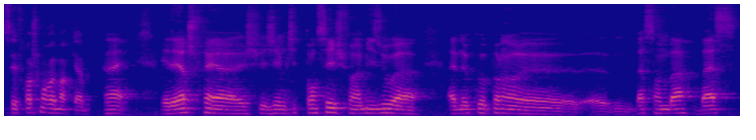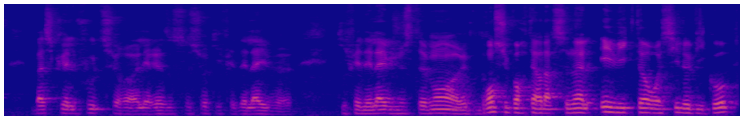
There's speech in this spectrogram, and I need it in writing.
c'est franchement remarquable. Ouais. Et d'ailleurs, je euh, j'ai une petite pensée, je fais un bisou à, nos copains euh, euh Bassamba, Bass, Bascuel Foot sur euh, les réseaux sociaux qui fait des lives. qui fait des lives justement, grand supporter d'Arsenal et Victor aussi, le Vico,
